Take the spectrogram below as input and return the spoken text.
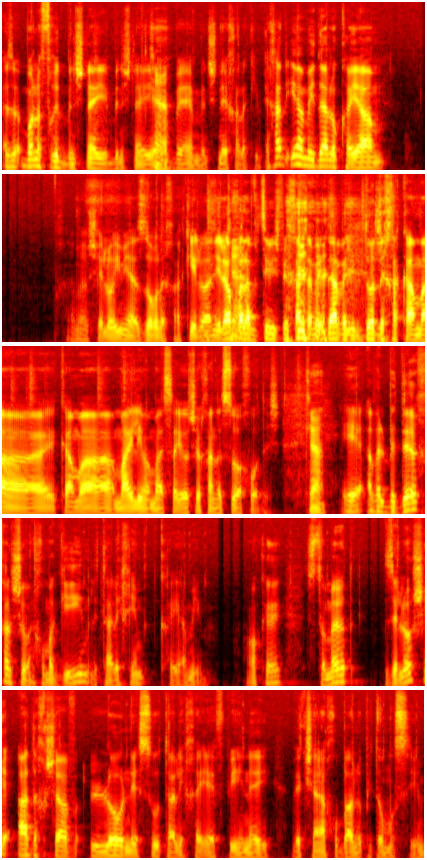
אז בוא נפריד בין שני, בין שני, כן. בין, בין שני חלקים. אחד, אם המידע לא קיים, אני אומר שאלוהים יעזור לך, כאילו, אני לא כן. יכול להמציא בשבילך את המידע ולמדוד לך כמה, כמה מיילים המשאיות שלך נסעו החודש. כן, אה, אבל בדרך כלל, שוב, אנחנו מגיעים לתהליכים קיימים, אוקיי? זאת אומרת, זה לא שעד עכשיו לא נעשו תהליכי FP&A, וכשאנחנו באנו פתאום עושים,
